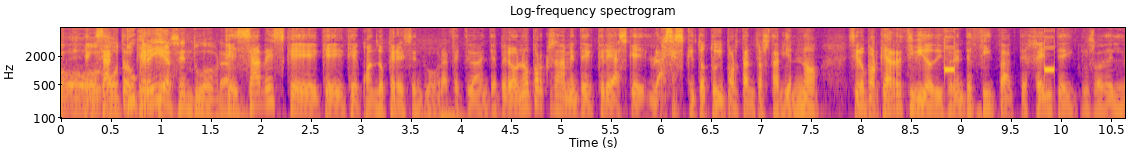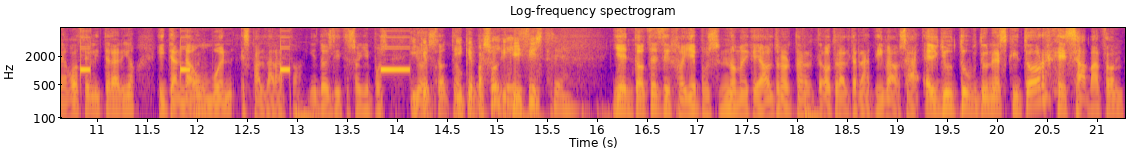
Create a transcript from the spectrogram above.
o- o- o Exacto, tú que- creías que- en tu obra. Que sabes que, que- que cuando crees en tu obra, efectivamente. Pero no porque solamente creas que lo has escrito tú y por tanto está bien, no. Sino porque has recibido diferente feedback de gente, incluso del negocio literario, y te han dado un buen espaldarazo. Y entonces dices, oye, pues ¿Y yo qué- esto... y qué que- pasó? ¿Y qué hiciste? Y entonces dije, oye, pues no me queda otro- otra, otra alternativa. O sea, el YouTube de un escritor es Amazon.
